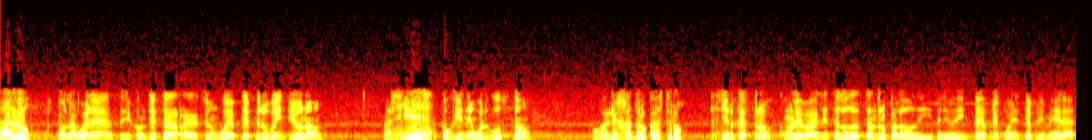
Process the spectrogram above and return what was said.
¿Aló? Hola, buenas. eh, contesta la redacción web de Perú 21. Así es, ¿Con quién tengo el gusto? con Alejandro Castro. Señor Castro, ¿cómo le va? Le saluda Sandro Parodi, periodista de Frecuencia Primera.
